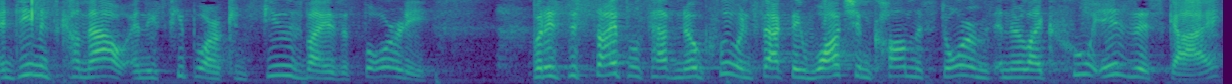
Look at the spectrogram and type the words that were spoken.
And demons come out, and these people are confused by his authority. But his disciples have no clue. In fact, they watch him calm the storms, and they're like, Who is this guy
